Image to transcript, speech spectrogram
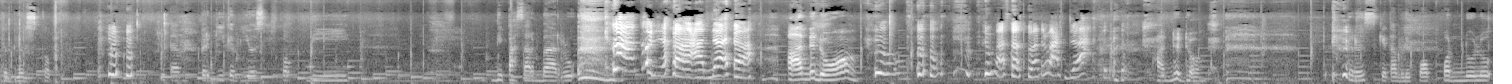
ke bioskop kita pergi ke bioskop di di pasar baru ada ya? ada dong Pasar baru ada. ada dong terus kita beli popcorn dulu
